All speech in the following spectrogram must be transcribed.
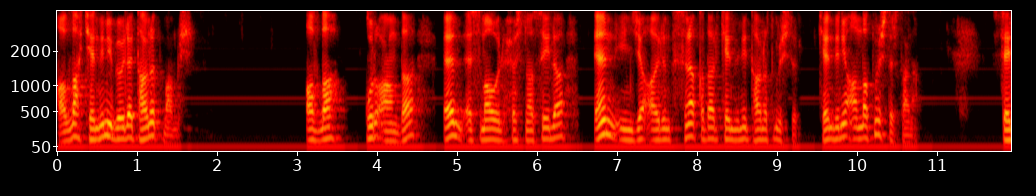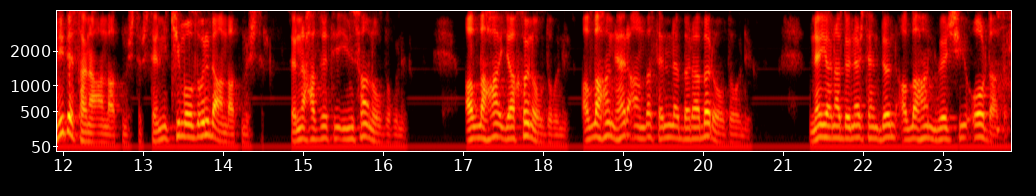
Allah kendini böyle tanıtmamış. Allah Kur'an'da en esmaül hüsnasıyla en ince ayrıntısına kadar kendini tanıtmıştır. Kendini anlatmıştır sana. Seni de sana anlatmıştır. Senin kim olduğunu da anlatmıştır. Senin Hazreti insan olduğunu, Allah'a yakın olduğunu, Allah'ın her anda seninle beraber olduğunu. Ne yana dönersen dön, Allah'ın veçhi oradadır.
